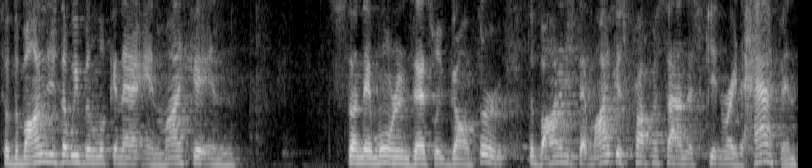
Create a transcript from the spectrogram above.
So the bondage that we've been looking at in Micah and Sunday mornings as we've gone through, the bondage that Micah's prophesying that's getting ready to happen,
